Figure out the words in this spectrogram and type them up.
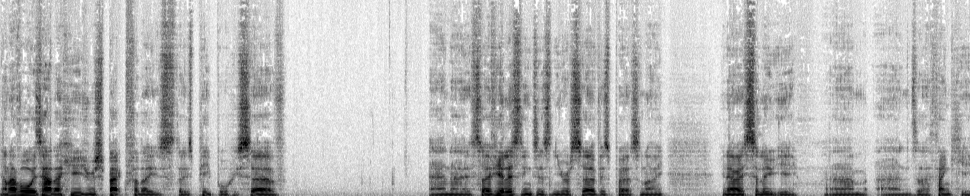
and I've always had a huge respect for those those people who serve. And uh, so, if you're listening to this and you're a service person, I, you know, I salute you um, and uh, thank you.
